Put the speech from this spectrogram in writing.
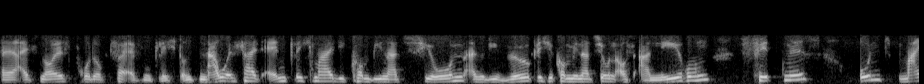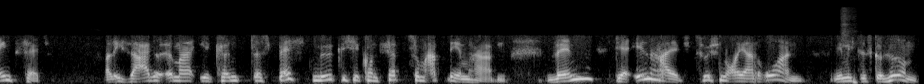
äh, als neues Produkt veröffentlicht. Und Now ist halt endlich mal die Kombination, also die wirkliche Kombination aus Ernährung, Fitness und Mindset. Weil ich sage immer, ihr könnt das bestmögliche Konzept zum Abnehmen haben. Wenn der Inhalt zwischen euren Ohren nämlich das Gehirn.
